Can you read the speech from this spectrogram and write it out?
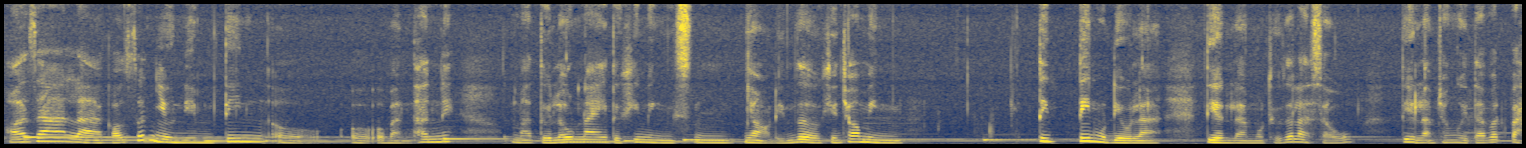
Hóa ra là có rất nhiều niềm tin ở ở ở bản thân ấy, mà từ lâu nay, từ khi mình ừ, nhỏ đến giờ khiến cho mình tin tin một điều là tiền là một thứ rất là xấu. Tiền làm cho người ta vất vả.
